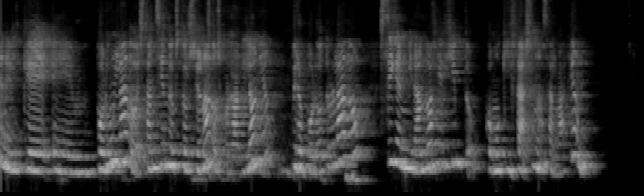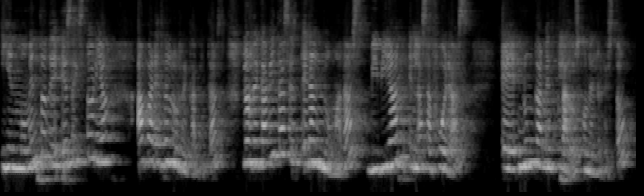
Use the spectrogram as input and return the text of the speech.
en el que, eh, por un lado, están siendo extorsionados por Babilonia, pero por otro lado, siguen mirando hacia Egipto como quizás una salvación. Y en momento de esa historia, aparecen los recabitas. Los recabitas eran nómadas, vivían en las afueras, eh, nunca mezclados con el resto.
